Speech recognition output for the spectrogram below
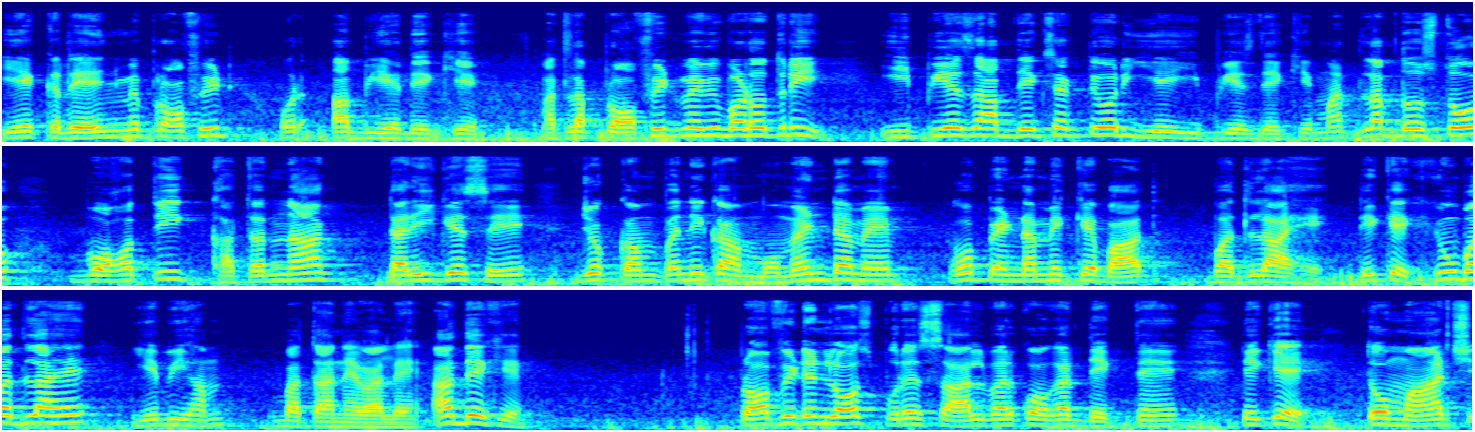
ये एक रेंज में प्रॉफिट और अब ये देखिए। मतलब प्रॉफिट में भी बढ़ोतरी ईपीएस आप देख सकते हो और ये ईपीएस देखिए। मतलब दोस्तों, बहुत ही खतरनाक तरीके से जो कंपनी का मोमेंटम है, वो पेंडेमिक के बाद बदला है, ठीक है? क्यों बदला है? ये भी हम बताने वाले हैं। अब देखिए प्रॉफिट एंड लॉस पूरे साल भर को अगर देखते हैं, ठीक है तो मार्च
